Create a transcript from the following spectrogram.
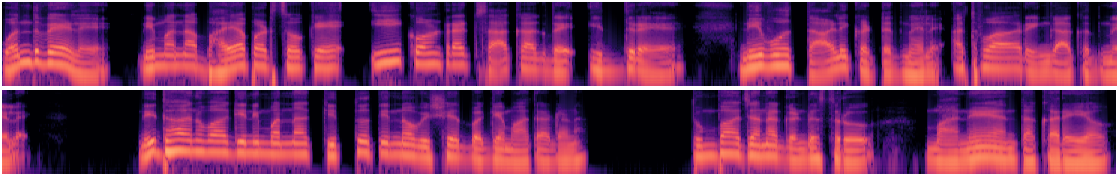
ಒಂದು ವೇಳೆ ನಿಮ್ಮನ್ನ ಭಯಪಡಿಸೋಕೆ ಈ ಕಾಂಟ್ರಾಕ್ಟ್ ಸಾಕಾಗದೆ ಇದ್ದರೆ ನೀವು ತಾಳಿ ಕಟ್ಟಿದ್ಮೇಲೆ ಅಥವಾ ರಿಂಗ್ ಹಾಕಿದ್ಮೇಲೆ ನಿಧಾನವಾಗಿ ನಿಮ್ಮನ್ನ ಕಿತ್ತು ತಿನ್ನೋ ವಿಷಯದ ಬಗ್ಗೆ ಮಾತಾಡೋಣ. ತುಂಬಾ ಜನ ಗಂಡಸರು ಮನೆ ಅಂತ ಕರೆಯೋ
